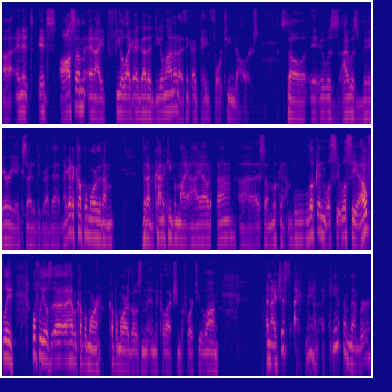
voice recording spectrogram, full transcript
uh, and it it's awesome. And I feel like I got a deal on it. I think I paid fourteen dollars. So it, it, was I was very excited to grab that, and I got a couple more that I'm that I'm kind of keeping my eye out on. Uh, so I'm looking, I'm looking. We'll see, we'll see. Hopefully, hopefully you'll uh, have a couple more, couple more of those in the in the collection before too long. And I just, I man, I can't remember.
